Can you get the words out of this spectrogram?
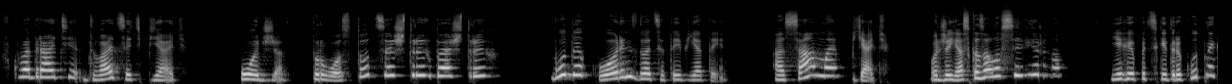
в квадраті 25. Отже, просто С штрих, Б штрих буде корінь з 25, а саме 5. Отже, я сказала все вірно. Єгипетський трикутник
